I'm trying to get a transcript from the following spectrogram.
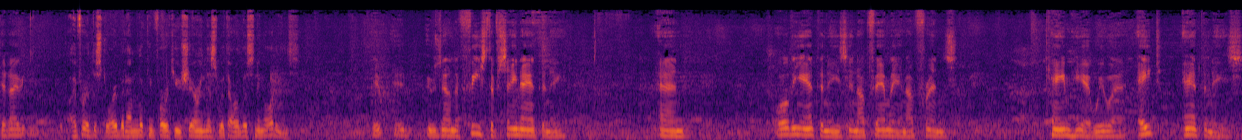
Did I? I've heard the story, but I'm looking forward to you sharing this with our listening audience. It, it, it was on the Feast of St. Anthony, and all the Anthonys in our family and our friends came here. We were eight Anthonys.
